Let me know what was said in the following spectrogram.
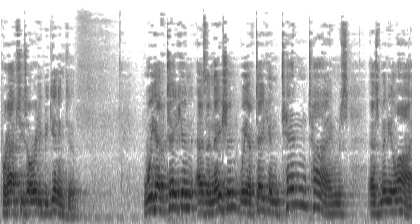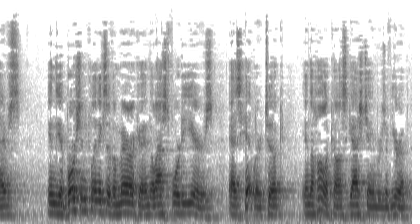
Perhaps he's already beginning to. We have taken, as a nation, we have taken 10 times as many lives in the abortion clinics of America in the last 40 years as Hitler took in the Holocaust gas chambers of Europe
